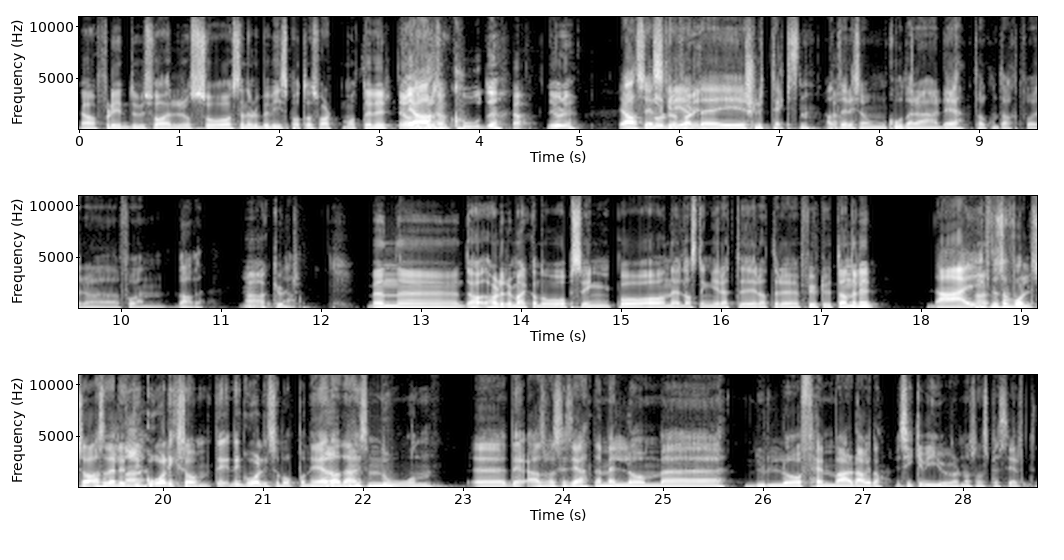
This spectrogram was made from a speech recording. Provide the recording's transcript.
Ja, fordi du svarer, og så sender du bevis på at du har svart, på en måte, eller? Ja, Ja. du får en sånn kode. Ja. Det gjør du. Ja, så jeg er skrev det i slutteksten. At Ja. det liksom koder er det. Ta kontakt for å få en gave. Ja, kult. Men uh, har, har dere merka noe oppsving på nedlastinger etter at dere fyrte ut den, eller? Nei, ikke noe sånn voldsomt. Altså, det, det går liksom det, det går sånn opp og ned. Ja. Da. Det er liksom noen det, altså, hva skal jeg si? Det er mellom eh, null og fem hver dag, da. Hvis ikke vi gjør noe sånn spesielt.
